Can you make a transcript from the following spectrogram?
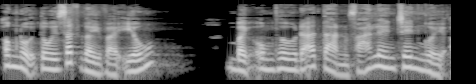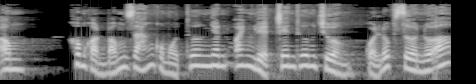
ông nội tôi rất gầy và yếu. Bệnh ung thư đã tàn phá lên trên người ông, không còn bóng dáng của một thương nhân oanh liệt trên thương trường của lúc xưa nữa.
